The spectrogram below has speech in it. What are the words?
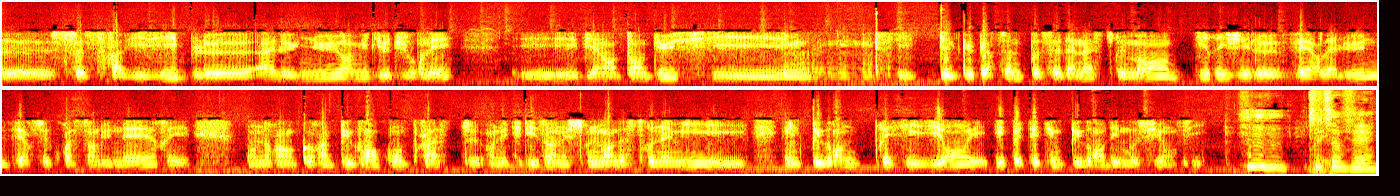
euh, ce sera visible à l'œil nu en milieu de journée. Et, bien entendu, si, si quelques personnes possèdent un instrument, dirigez-le vers la Lune, vers ce croissant lunaire, et on aura encore un plus grand contraste en utilisant un instrument d'astronomie et une plus grande précision et, peut-être une plus grande émotion aussi. tout à fait.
